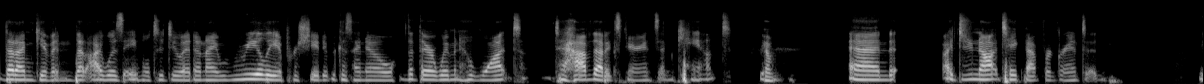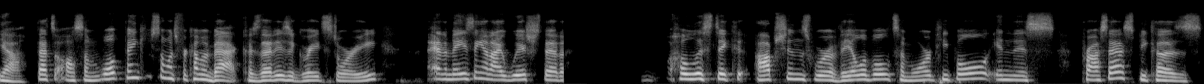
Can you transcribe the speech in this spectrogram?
that i'm given that i was able to do it. And i really appreciate it because i know that there are women who want to have that experience and can't. Yep. and I do not take that for granted. Yeah, that's awesome. Well, thank you so much for coming back because that is a great story and amazing. And I wish that holistic options were available to more people in this process because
